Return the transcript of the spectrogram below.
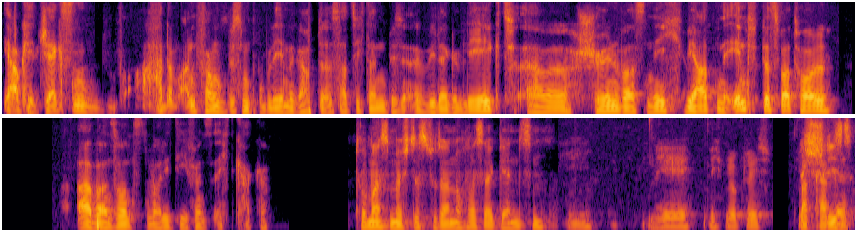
ja, okay, Jackson hat am Anfang ein bisschen Probleme gehabt, das hat sich dann ein bisschen äh, wieder gelegt, aber schön war es nicht. Wir hatten eine Int, das war toll, aber ansonsten war die Defense echt kacke. Thomas, möchtest du da noch was ergänzen? Nee, nicht wirklich. Ich schließe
